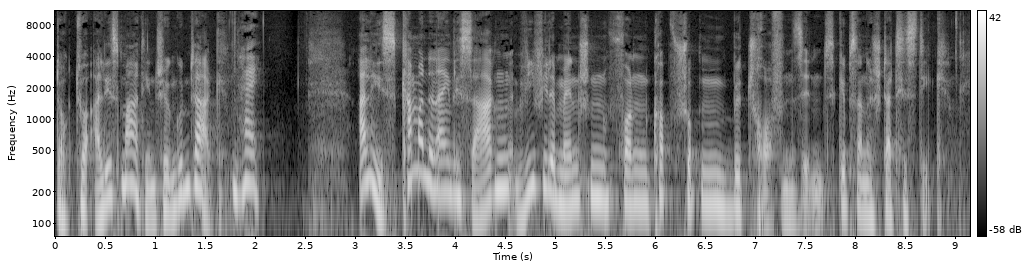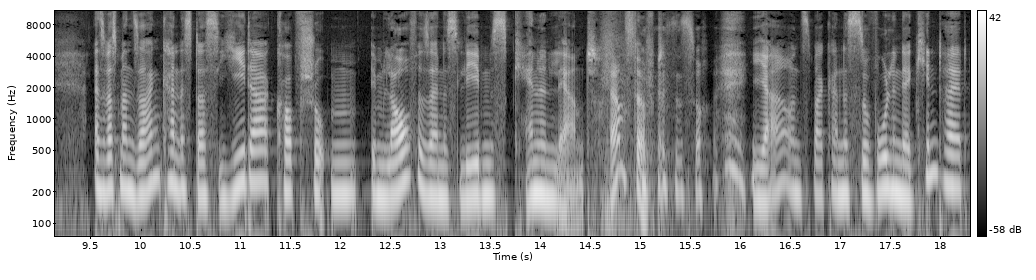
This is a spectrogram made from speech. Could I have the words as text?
Dr. Alice Martin, schönen guten Tag. Hi. Alice, kann man denn eigentlich sagen, wie viele Menschen von Kopfschuppen betroffen sind? Gibt es eine Statistik? Also was man sagen kann, ist, dass jeder Kopfschuppen im Laufe seines Lebens kennenlernt. Ernsthaft? so. Ja, und zwar kann es sowohl in der Kindheit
